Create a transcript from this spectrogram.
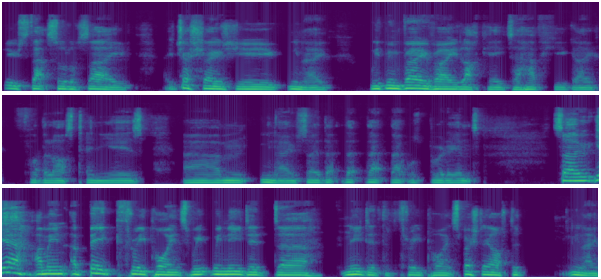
produce that sort of save. It just shows you, you know, we've been very, very lucky to have Hugo for the last 10 years. Um, you know, so that, that, that, that was brilliant. So yeah, I mean, a big three points. We, we needed, uh, needed the three points, especially after, you know,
